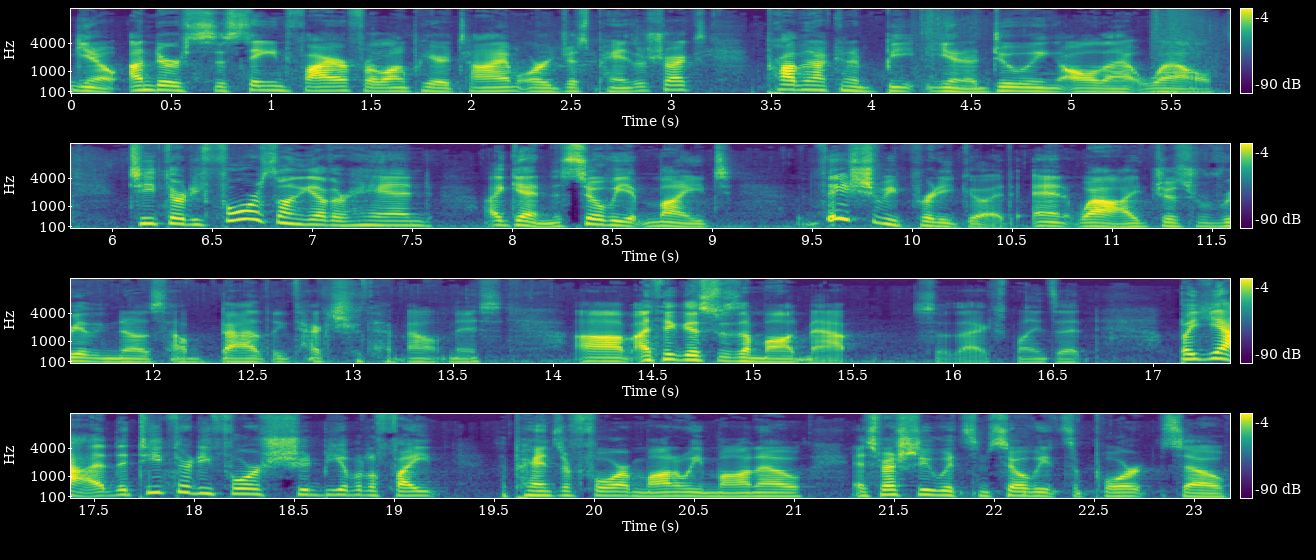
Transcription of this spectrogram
you know, under sustained fire for a long period of time, or just Panzerschrecks, probably not going to be, you know, doing all that well. T-34s, on the other hand, again, the Soviet might, they should be pretty good. And, wow, I just really noticed how badly textured that mountain is. Um, I think this was a mod map, so that explains it. But yeah, the T-34 should be able to fight the Panzer IV mono e mono, especially with some Soviet support. So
